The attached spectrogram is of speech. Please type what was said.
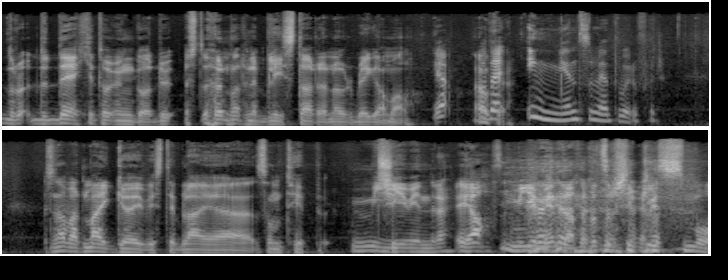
Det er ikke til å unngå. Du, dine blir større når du blir gammel. Ja, Og det er ingen som vet hvorfor. Jeg synes det hadde vært mer gøy hvis de ble eh, sånn type Mye mindre. Ja, mye mindre. At de ble så skikkelig små.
